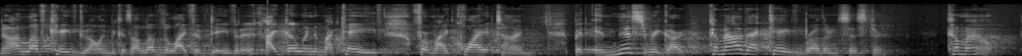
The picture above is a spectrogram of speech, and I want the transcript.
Now, I love cave dwelling because I love the life of David, and I go into my cave for my quiet time. But in this regard, come out of that cave, brother and sister. Come out.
